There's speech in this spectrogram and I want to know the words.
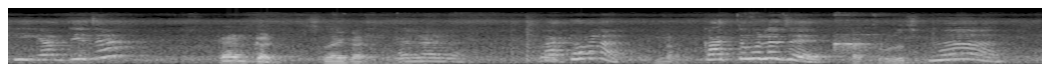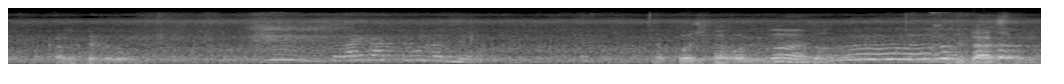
কি গাছ দিয়েছে? ক্যাট গার্ড সেলাই কাটতে হবে না? কাটতে বলেছে কাটতে বলেছি হ্যাঁ। কালো কেটে দেবো। সবাই কাটতে বলেছে। পরিষ্কার করে দিতে সুবিধা আসবে না।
